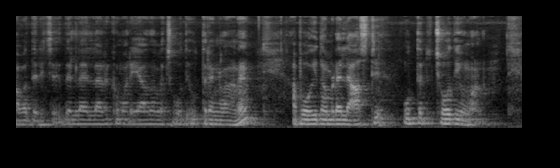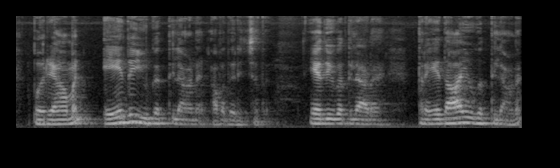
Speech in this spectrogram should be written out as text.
അവതരിച്ചത്. ഇതെല്ലാം എല്ലാവർക്കും അറിയാവുന്ന ചോദ്യ ഉത്തരങ്ങളാണ്. അപ്പോൾ ഇത് നമ്മുടെ ലാസ്റ്റ് ഉത്തര ചോദ്യമാണ്. അപ്പോൾ രാമൻ ഏത് യുഗത്തിലാണ് അവതരിച്ചത്? ഏത് യുഗത്തിലാണ്? ത്രേതായുഗത്തിലാണ്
